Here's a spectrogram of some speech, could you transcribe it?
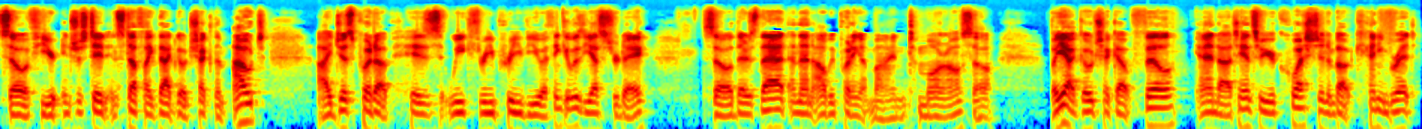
So if you're interested in stuff like that, go check them out. I just put up his week three preview. I think it was yesterday. So there's that, and then I'll be putting up mine tomorrow. So, but yeah, go check out Phil. And uh, to answer your question about Kenny Britt,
